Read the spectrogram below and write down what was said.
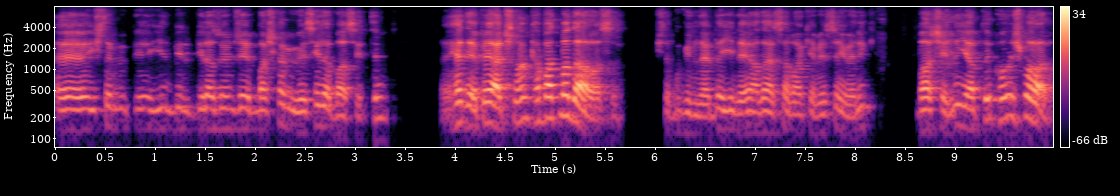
E, işte bir, bir, biraz önce başka bir vesileyle bahsettim. HDP açılan kapatma davası. İşte bugünlerde yine Anayasa Mahkemesi'ne yönelik Bahçeli'nin yaptığı konuşma var.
